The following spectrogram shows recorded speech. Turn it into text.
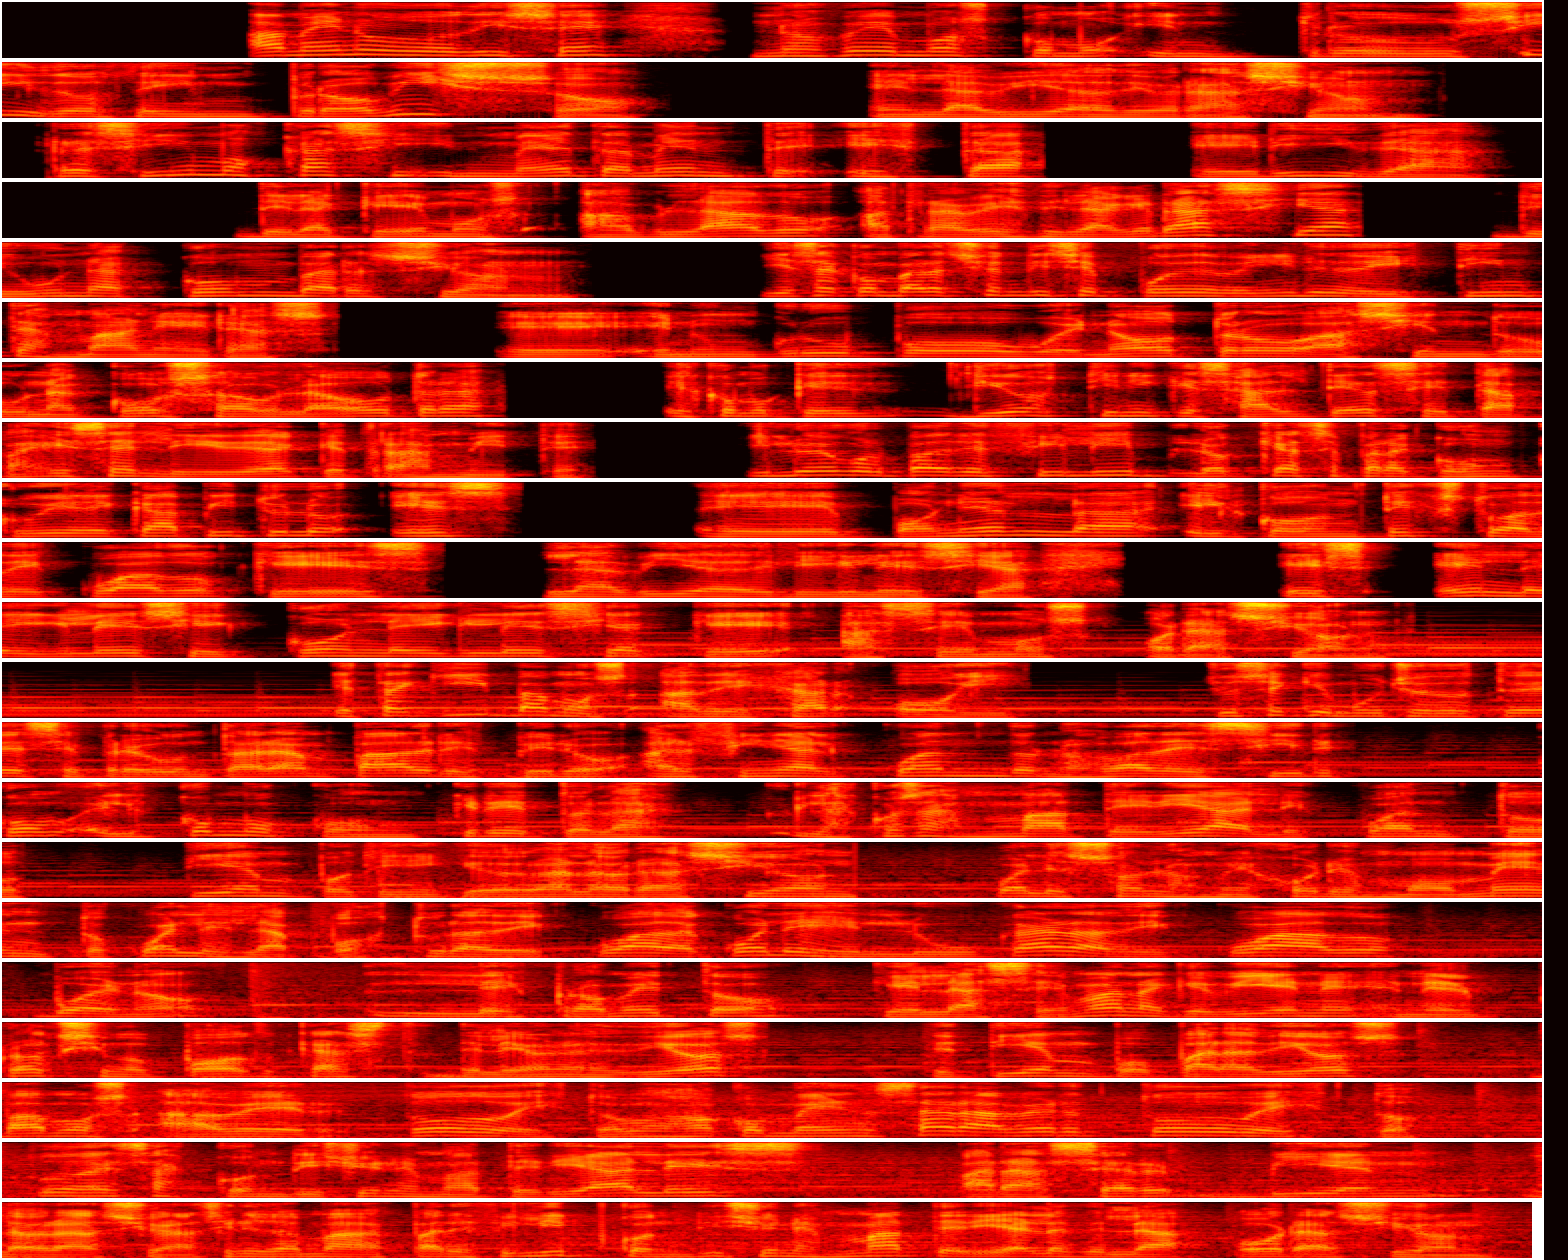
a menudo, dice, nos vemos como introducidos de improviso en la vida de oración. Recibimos casi inmediatamente esta herida de la que hemos hablado a través de la gracia de una conversión. Y esa conversión, dice, puede venir de distintas maneras. Eh, en un grupo o en otro, haciendo una cosa o la otra. Es como que Dios tiene que saltearse etapas. Esa es la idea que transmite. Y luego el padre Philip lo que hace para concluir el capítulo es eh, poner el contexto adecuado que es la vida de la iglesia. Es en la iglesia y con la iglesia que hacemos oración. Hasta aquí vamos a dejar hoy. Yo sé que muchos de ustedes se preguntarán, padres, pero al final, ¿cuándo nos va a decir el cómo concreto, las cosas materiales, cuánto tiempo tiene que durar la oración, cuáles son los mejores momentos, cuál es la postura adecuada, cuál es el lugar adecuado. Bueno, les prometo que la semana que viene, en el próximo podcast de Leones de Dios, de Tiempo para Dios, vamos a ver todo esto, vamos a comenzar a ver todo esto, todas esas condiciones materiales para hacer bien la oración. Así lo llama Padre Philip, condiciones materiales de la oración.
